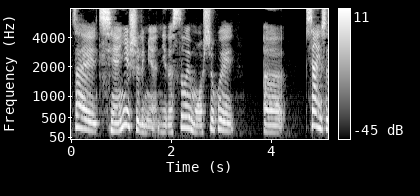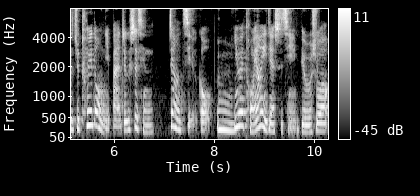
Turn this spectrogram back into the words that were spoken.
在潜意识里面，你的思维模式会，呃，下意识地去推动你把这个事情这样解构。嗯因为同样一件事情，比如说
